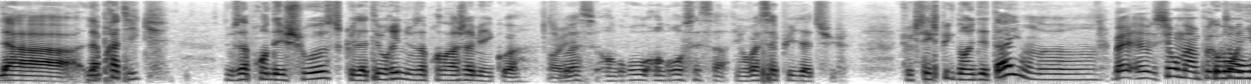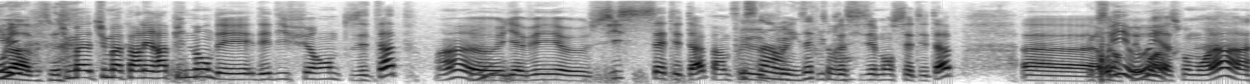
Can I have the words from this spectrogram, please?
la, pratique nous apprend des choses que la théorie ne nous apprendra jamais. Quoi. Tu vois, en gros, en gros c'est ça. Et on va s'appuyer là-dessus. Tu veux que je t'explique dans les détails on a... Ben, euh, si on a un peu Comment de temps, on Tu m'as parlé rapidement des, différentes étapes. Hein, mhm. il y avait 6, 7 étapes, hein, plus, plus, précisément 7 étapes. Euh, oui, oui, à ce moment-là,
